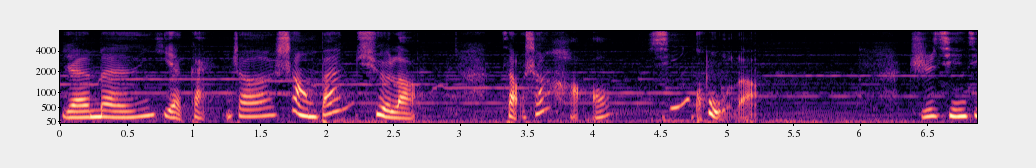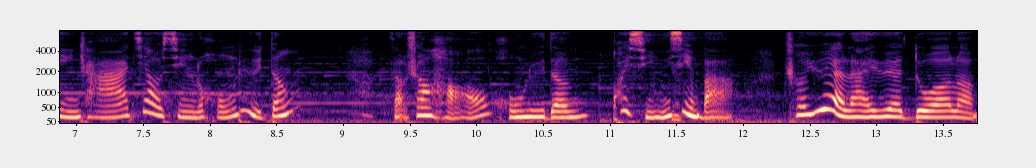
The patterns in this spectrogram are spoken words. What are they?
人们也赶着上班去了。早上好，辛苦了。执勤警察叫醒了红绿灯。早上好，红绿灯，快醒醒吧！车越来越多了，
